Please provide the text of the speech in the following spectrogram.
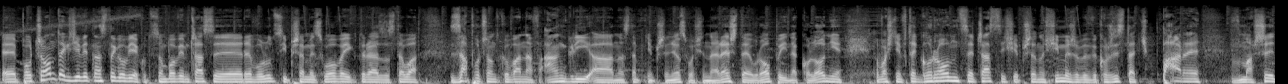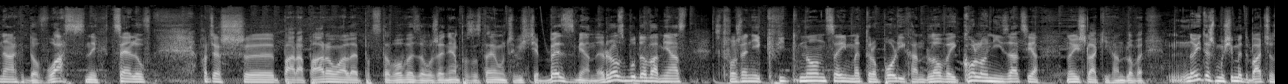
E, początek XIX wieku to są bowiem czasy rewolucji przemysłowej, która została zapoczątkowana w Anglii, a następnie przeniosła się na resztę Europy i na kolonie. To właśnie w te gorące czasy się przenosimy, żeby wykorzystać parę w maszynach do własnych celów. Chociaż para parą, ale podstawowe założenia pozostają oczywiście bez zmian. Rozbudowa miast, stworzenie kwitnącej metropolii handlowej, kolonizacja, no i szlaki handlowe. No i też musimy dbać o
